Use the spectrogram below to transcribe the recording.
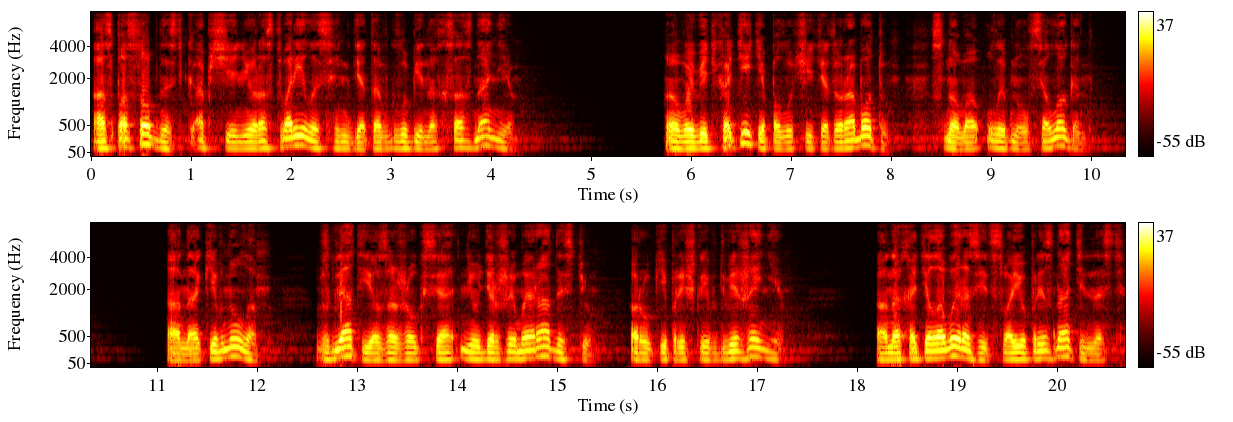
а способность к общению растворилась где-то в глубинах сознания. «Вы ведь хотите получить эту работу?» — снова улыбнулся Логан. Она кивнула. Взгляд ее зажегся неудержимой радостью, руки пришли в движение — она хотела выразить свою признательность,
